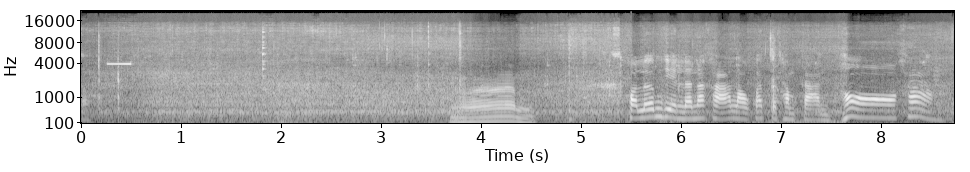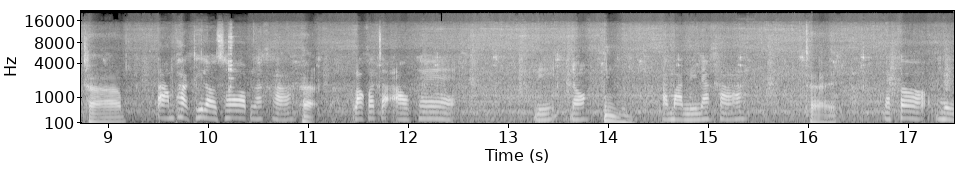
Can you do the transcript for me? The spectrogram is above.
ค่ะ นั่นพอเริ่มเย็นแล้วนะคะ เราก็จะทำการห่อค่ะ ครับตามผักที่เราชอบนะคะ ฮะเราก็จะเอาแค่นี้เนาะอืมประมาณนี้นะคะ ใช่แล้วก็หมู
